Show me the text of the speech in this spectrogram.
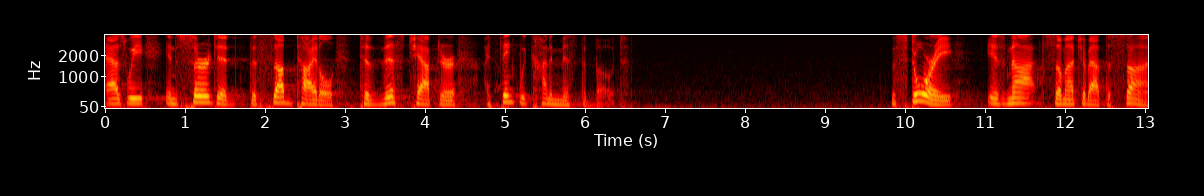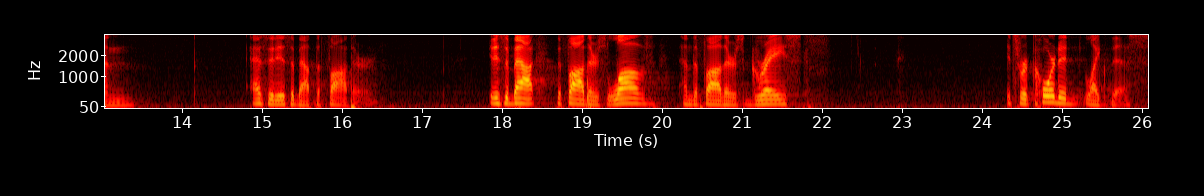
As we inserted the subtitle to this chapter, I think we kind of missed the boat. The story is not so much about the son as it is about the father. It is about the father's love and the father's grace. It's recorded like this.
